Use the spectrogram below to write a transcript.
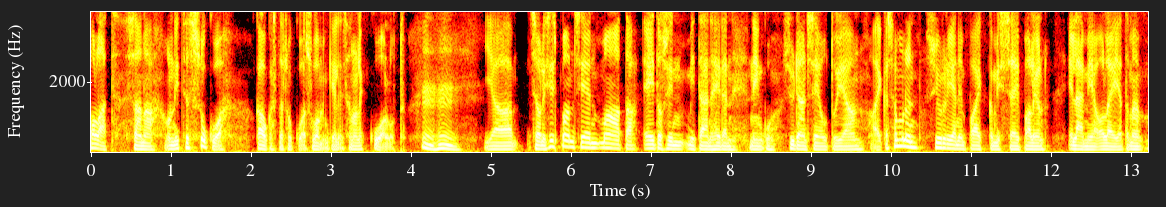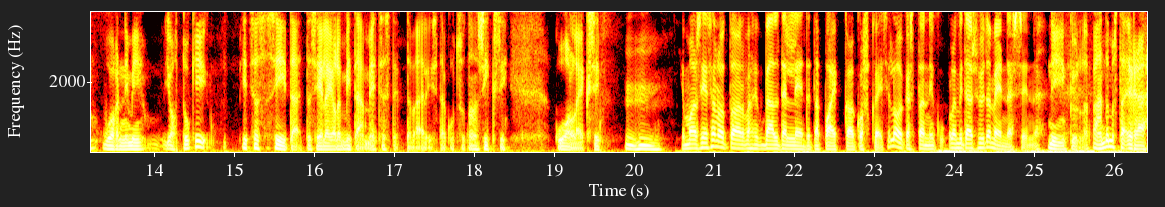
holat-sana on itse asiassa sukua, kaukasta sukua suomen kielen sanalle kuollut. Mm-hmm. Ja se oli siis mansien maata, ei tosin mitään heidän niin kuin, sydänseutuja, on aika semmoinen syrjäinen paikka, missä ei paljon eläimiä ole, ja tämä vuoren nimi johtuukin itse asiassa siitä, että siellä ei ole mitään metsästettävää, eli sitä kutsutaan siksi kuolleeksi. Mm-hmm. Ja Mansiin sanotaan vähän niin vältelleen tätä paikkaa, koska ei sillä oikeastaan niin kuin ole mitään syytä mennä sinne. Niin, kyllä. Vähän tämmöistä erä,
